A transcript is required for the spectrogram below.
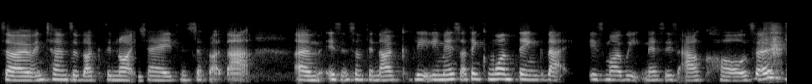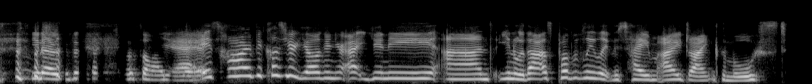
So in terms of like the nightshades and stuff like that, um, isn't something that I completely miss. I think one thing that is my weakness is alcohol. So, you know, yeah, it's hard because you're young and you're at uni, and you know that's probably like the time I drank the most.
